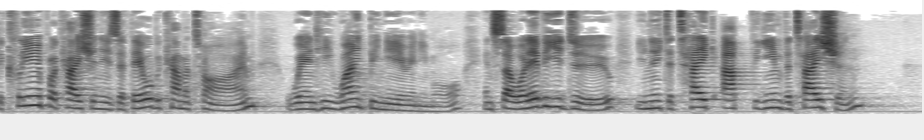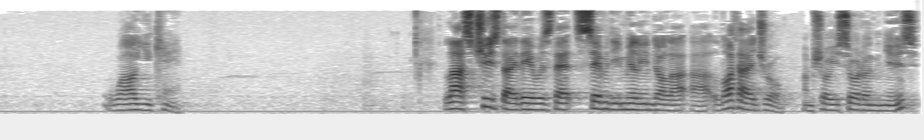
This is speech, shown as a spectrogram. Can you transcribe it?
The clear implication is that there will become a time when he won't be near anymore. And so, whatever you do, you need to take up the invitation while you can. Last Tuesday, there was that $70 million uh, lotto draw. I'm sure you saw it on the news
